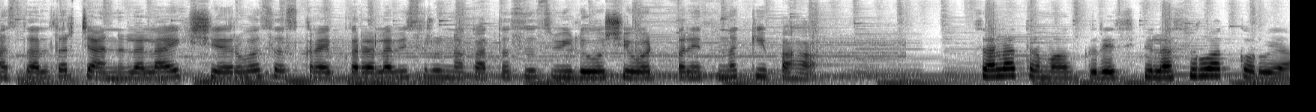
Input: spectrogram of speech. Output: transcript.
असाल तर चॅनलला लाईक शेअर व सबस्क्राईब करायला विसरू नका. तसेच व्हिडिओ शेवटपर्यंत नक्की पहा. चला तर मग रेसिपीला सुरुवात करूया.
